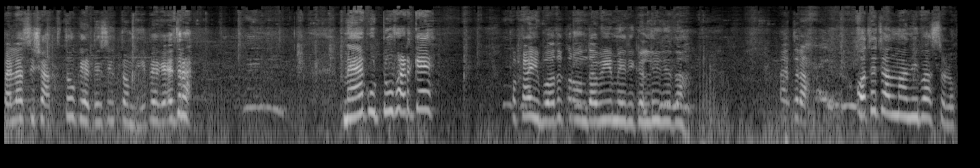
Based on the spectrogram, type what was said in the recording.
ਪਹਿਲਾਂ ਅਸੀਂ ਛੱਤ ਤੋਂ ਖੇਡੇ ਸੀ ਤਾਂ ਮੀਂਹ ਪੈ ਗਿਆ। ਇਧਰ ਮੈਂ ਕੁੱਟੂ ਫੜ ਕੇ? ਪਕਾਈ ਬਹੁਤ ਕਰਾਉਂਦਾ ਵੀ ਇਹ ਮੇਰੀ ਕੱਲੀ ਦੇ ਤਾਂ। ਇਧਰ ਉੱਥੇ ਚੱਲਣਾ ਨਹੀਂ ਬਸ, ਚਲੋ।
